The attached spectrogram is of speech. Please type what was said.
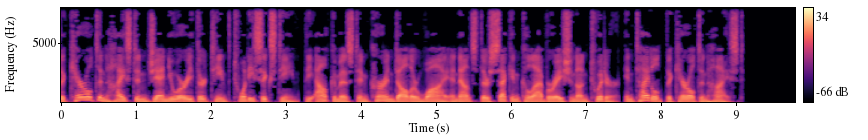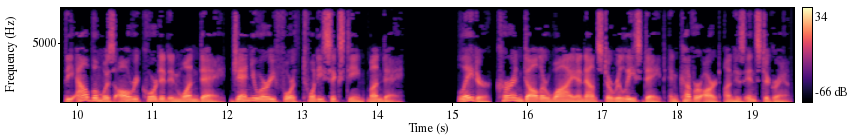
The Carrollton Heist in January 13, 2016, The Alchemist and Curren Dollar Y announced their second collaboration on Twitter, entitled The Carrollton Heist. The album was all recorded in one day, January 4, 2016 Monday. Later, Curren Dollar Y announced a release date and cover art on his Instagram.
